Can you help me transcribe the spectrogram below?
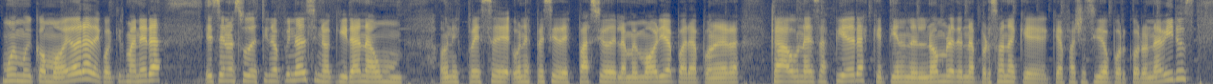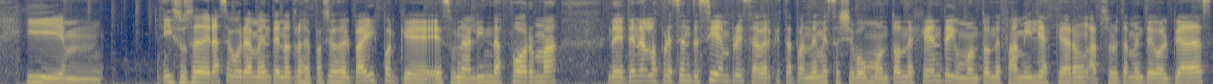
muy, muy conmovedora. De cualquier manera, ese no es su destino final, sino que irán a, un, a una, especie, una especie de espacio de la memoria para poner cada una de esas piedras que tienen el nombre de una persona que, ha fallecido por coronavirus. Y. mm, y sucederá seguramente en otros espacios del país porque es una linda forma de tenerlos presentes siempre y saber que esta pandemia se llevó un montón de gente y un montón de familias quedaron absolutamente golpeadas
